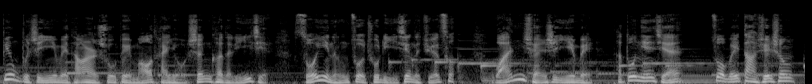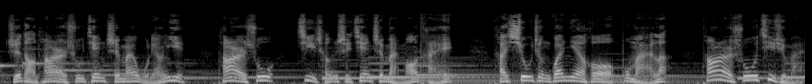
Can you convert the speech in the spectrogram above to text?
并不是因为他二叔对茅台有深刻的理解，所以能做出理性的决策，完全是因为他多年前作为大学生指导他二叔坚持买五粮液，他二叔继承是坚持买茅台，他修正观念后不买了，他二叔继续买，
